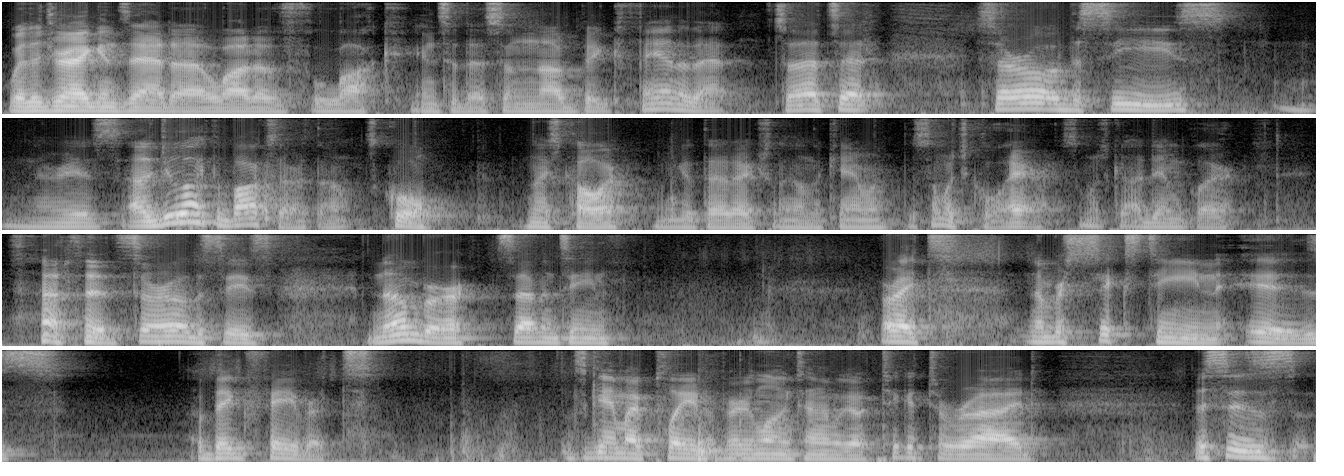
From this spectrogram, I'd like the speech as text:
where the dragons add a lot of luck into this. I'm not a big fan of that. So that's it. Tsuro of the Seas. There he is. I do like the box art though. It's cool. Nice color. Let me get that actually on the camera. There's so much glare. So much goddamn glare. that's it. Tsuro of the Seas. Number 17. All right. Number 16 is a big favorite. It's a game I played a very long time ago. Ticket to Ride. This is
